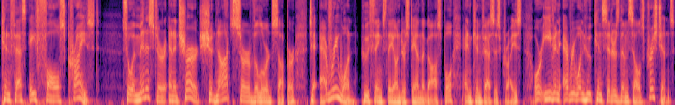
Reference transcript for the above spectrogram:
confess a false Christ. So a minister and a church should not serve the Lord's Supper to everyone who thinks they understand the gospel and confesses Christ, or even everyone who considers themselves Christians,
